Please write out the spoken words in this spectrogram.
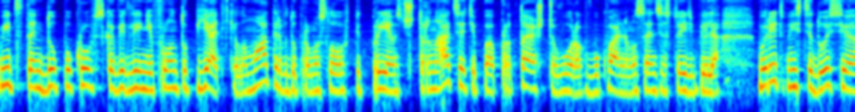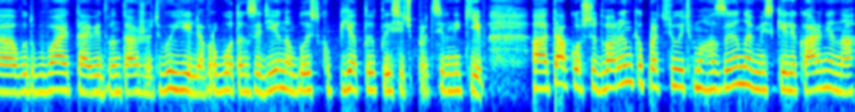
Відстань до Покровська від лінії фронту 5 кілометрів, до промислових підприємств 14. І про те, що ворог в буквальному сенсі стоїть біля воріт, в місті досі видобувають та відвантажують вугілля. В роботах задіяно близько 5 тисяч працівників. А також два ринки працюють магазини в міській лікарні на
